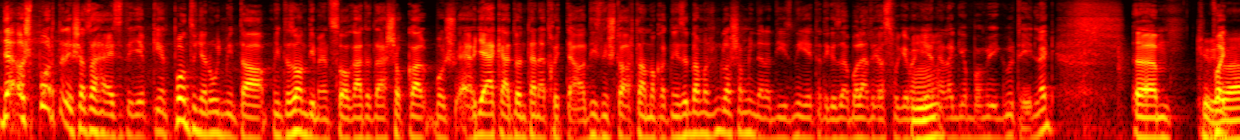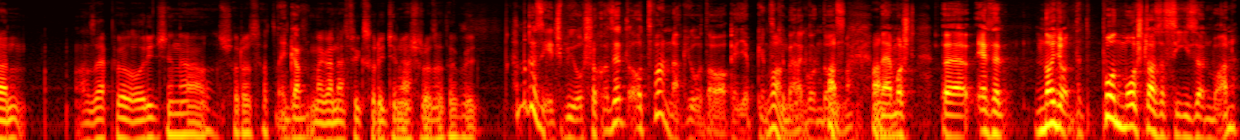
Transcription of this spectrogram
de a sporttal is az a helyzet egyébként, pont ugyanúgy, mint, a, mint az on-demand szolgáltatásokkal, most, hogy el kell döntened, hogy te a Disney tartalmakat nézed be, most lassan minden a Disney, tehát igazából lehet, hogy azt fogja megérni a legjobban végül tényleg. Um, Kivéve vagy, vagy... az Apple Original sorozat, igen. meg a Netflix Original sorozatok, hogy Hát meg az HBO-sok, azért ott vannak jó dolgok egyébként, ha Vannak, belegondolsz. vannak, vannak. Mert most, ö, érted, nagyon, tehát pont most az a season van,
